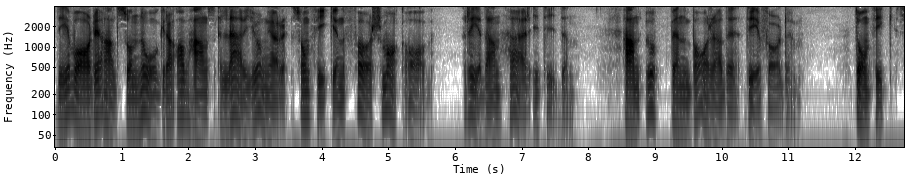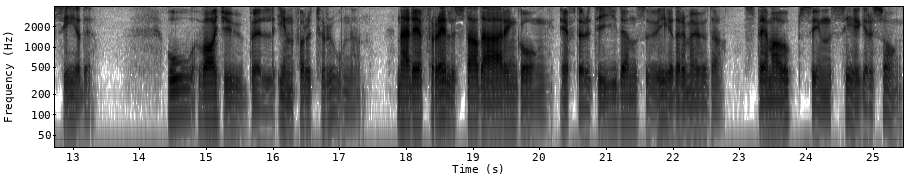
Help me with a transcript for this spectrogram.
Det var det alltså några av hans lärjungar som fick en försmak av redan här i tiden. Han uppenbarade det för dem. De fick se det. O, vad jubel inför tronen när det frälsta där en gång efter tidens vedermöda stämma upp sin segersång.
